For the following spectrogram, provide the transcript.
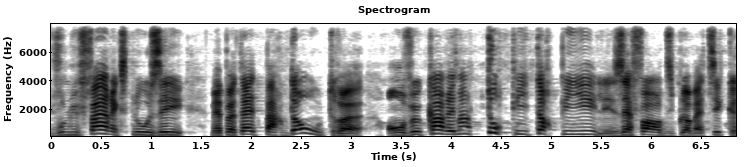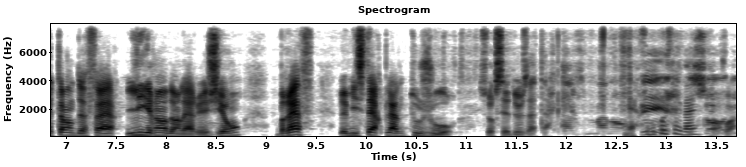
voulu faire exploser, mais peut-être par d'autres. On veut carrément torpiller les efforts diplomatiques que tente de faire l'Iran dans la région. Bref, le mystère plane toujours sur ces deux attaques. Merci beaucoup, Sylvain. Au revoir.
